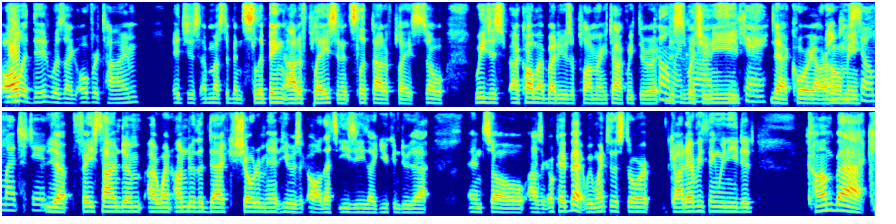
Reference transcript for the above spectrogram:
all it did was like over time, it just it must have been slipping out of place, and it slipped out of place. So we just I called my buddy who's a plumber. He talked me through it. Oh this is what you need. CK. Yeah, Corey, our Thank homie. you so much, dude. Yep. FaceTimed him. I went under the deck, showed him hit. He was like, Oh, that's easy. Like you can do that. And so I was like, Okay, bet. We went to the store, got everything we needed, come back,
